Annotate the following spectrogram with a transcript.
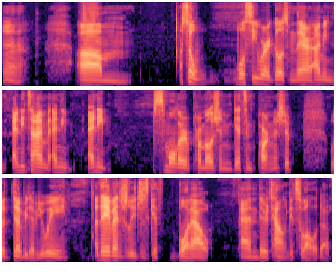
yeah. Um, so we'll see where it goes from there. I mean, anytime any any smaller promotion gets in partnership with WWE, they eventually just get bought out and their talent gets swallowed up.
